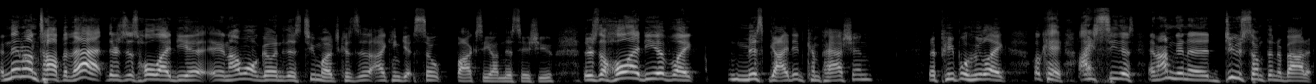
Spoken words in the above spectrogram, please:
And then on top of that, there's this whole idea, and I won't go into this too much because I can get soapboxy on this issue. There's the whole idea of like misguided compassion. That people who like, okay, I see this and I'm gonna do something about it,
